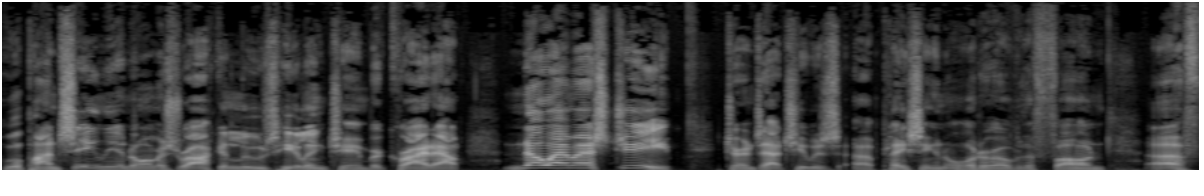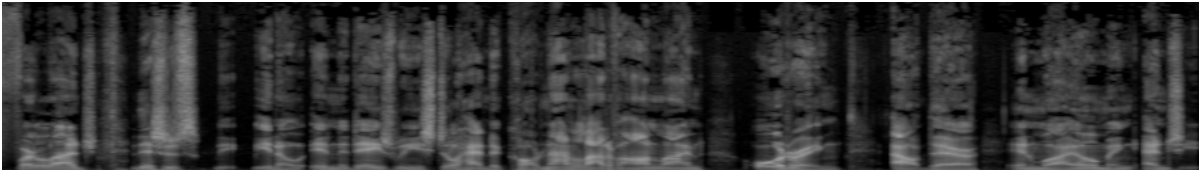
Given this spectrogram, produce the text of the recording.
who, upon seeing the enormous rock in Lon's healing chamber, cried out, No MSG! Turns out she was uh, placing an order over the phone uh, for lunch. This was, you know, in the days when you still had to call. Not a lot of online ordering out there in Wyoming, and she,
